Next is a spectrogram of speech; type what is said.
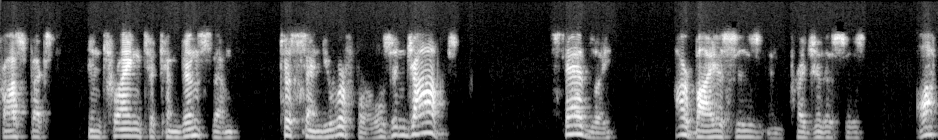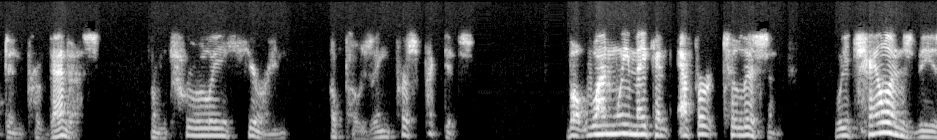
prospects and trying to convince them to send you referrals and jobs. Sadly, our biases and prejudices often prevent us from truly hearing opposing perspectives. But when we make an effort to listen, we challenge these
